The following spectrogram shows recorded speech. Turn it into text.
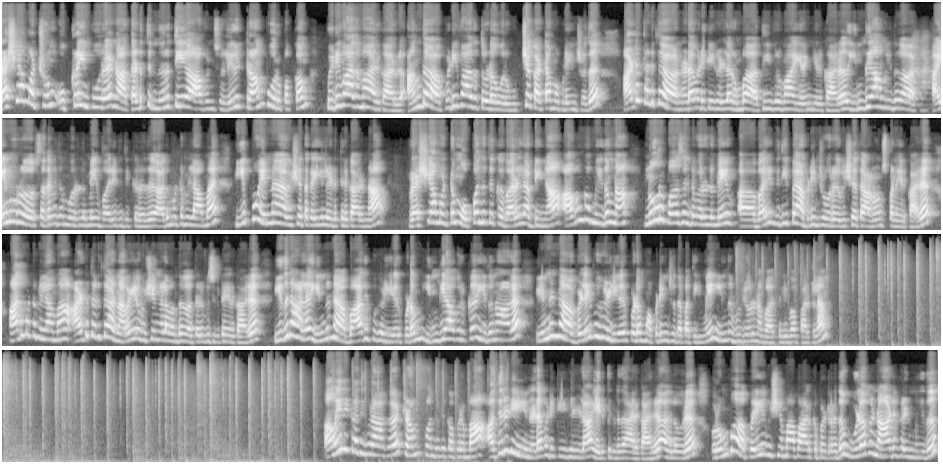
Russia மற்றும் Ukraine போரை நான் தடுத்து நிறுத்தியே ஆகும்னு சொல்லி ட்ரம்ப் ஒரு பக்கம் பிடிவாதமா இருக்காரு. அந்த பிடிவாதத்தோட ஒரு உச்சகட்டம் அப்படின்றது அடுத்தடுத்த நடவடிக்கைகள்ல ரொம்ப தீவிரமா இறங்கியிருக்காரு. இந்தியா மீது ஐநூறு சதவீதம் பொருளுமே வரி விதிக்கிறது. அது மட்டும் இல்லாம இப்போ என்ன விஷயத்த கையில் எடுத்திருக்காருன்னா ரஷ்யா மட்டும் ஒப்பந்தத்துக்கு வரல அப்படின்னா அவங்க மீதும் நான் நூறு பர்சன்ட் வரலுமே வரி விதிப்பேன் அப்படின்ற ஒரு விஷயத்த அனௌன்ஸ் பண்ணியிருக்காரு. அது மட்டும் இல்லாமல் அடுத்தடுத்த நிறைய விஷயங்களை வந்து தெரிவிச்சுக்கிட்டே இருக்காரு. இதனால என்னென்ன பாதிப்புகள் ஏற்படும் இந்தியாவிற்கு இதனால என்னென்ன விளைவுகள் ஏற்படும் அப்படின்றத பற்றியுமே இந்த வீடியோவில் நம்ம தெளிவாக பார்க்கலாம். அமெரிக்க அதிபராக ட்ரம்ப் வந்ததுக்கு அப்புறமா அதிரடி நடவடிக்கைகள்லாம் எடுத்துக்கிட்டு தான் இருக்காரு. அதுல ஒரு ரொம்ப பெரிய விஷயமா பார்க்கப்படுறது உலக நாடுகள் மீது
